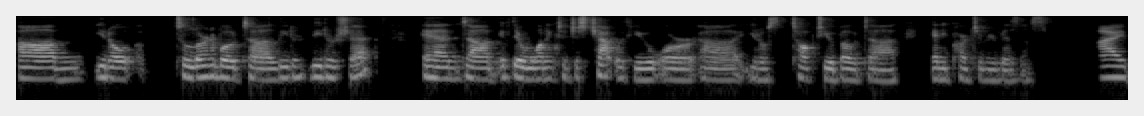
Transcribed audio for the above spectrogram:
um, you know, to learn about uh, leader, leadership. And um, if they're wanting to just chat with you or, uh, you know, talk to you about uh, any parts of your business. I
